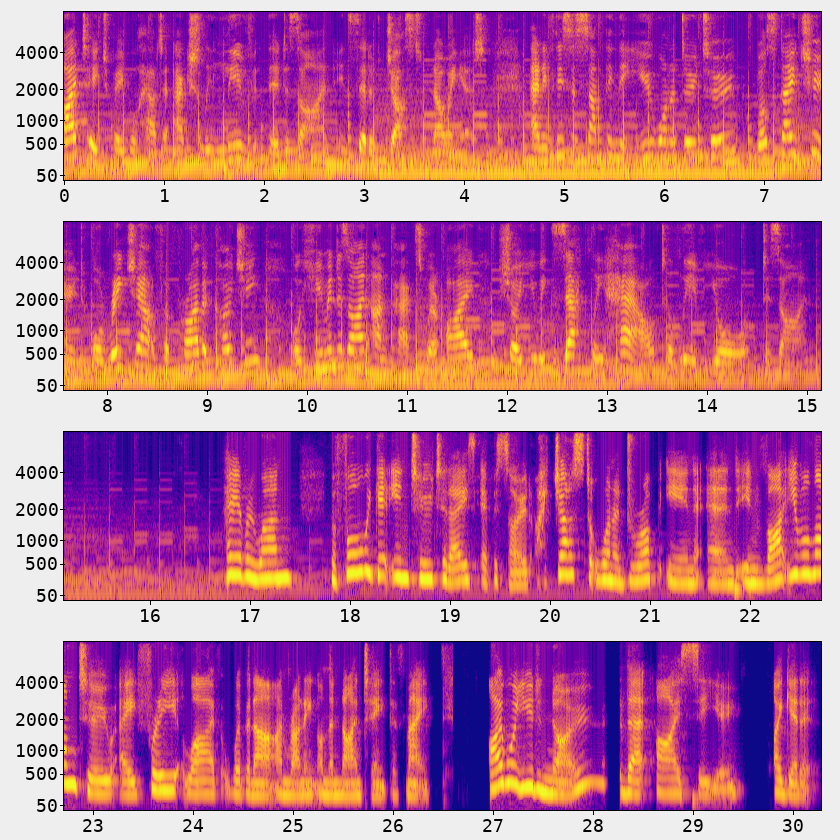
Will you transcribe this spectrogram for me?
I teach people how to actually live their design instead of just knowing it. And if this is something that you want to do too, well, stay tuned or reach out for private coaching or Human Design Unpacks, where I show you exactly how to live your design. Hey everyone. Before we get into today's episode, I just want to drop in and invite you along to a free live webinar I'm running on the 19th of May. I want you to know that I see you. I get it.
